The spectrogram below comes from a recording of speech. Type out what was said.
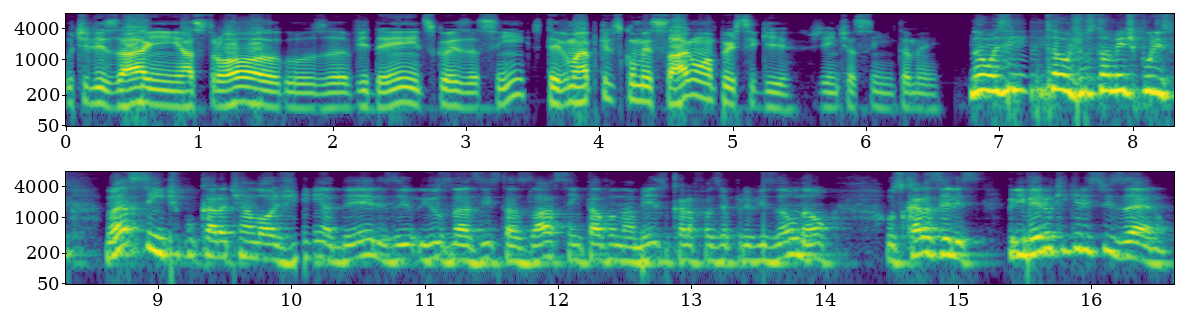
utilizarem astrólogos, eh, videntes, coisas assim, teve uma época que eles começaram a perseguir gente assim também. Não, mas então, justamente por isso. Não é assim, tipo, o cara tinha a lojinha deles e, e, os nazistas lá sentavam na mesa, o cara fazia previsão, não. Os caras, eles. Primeiro, o que, que eles fizeram?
